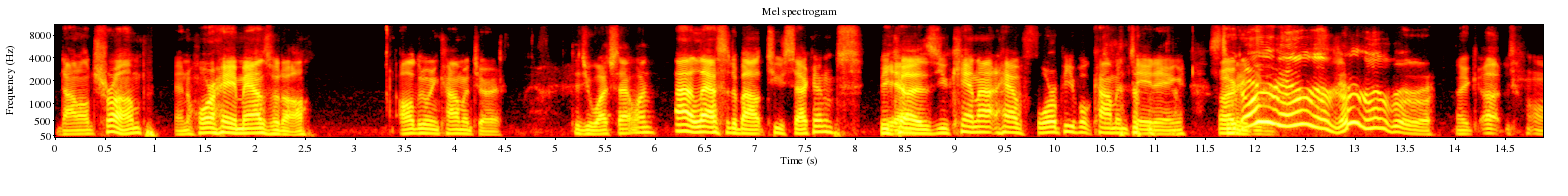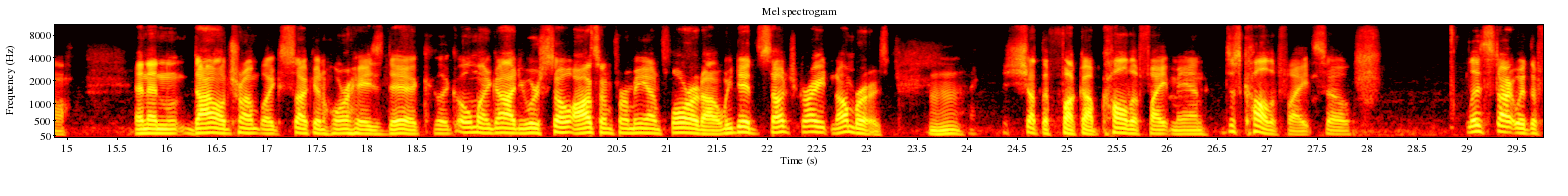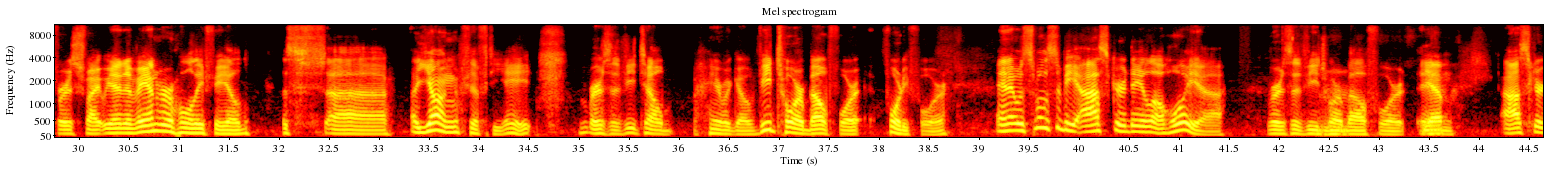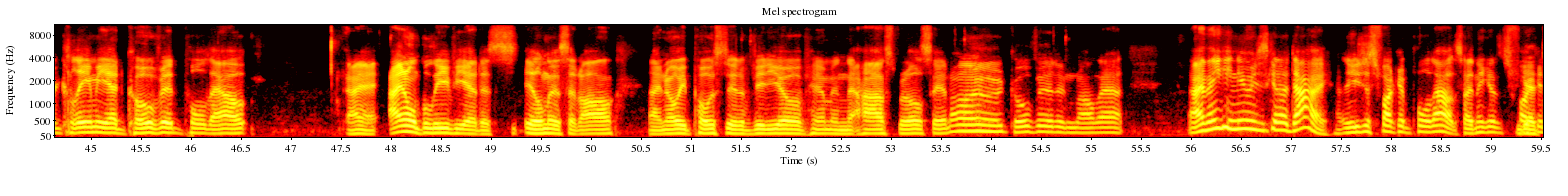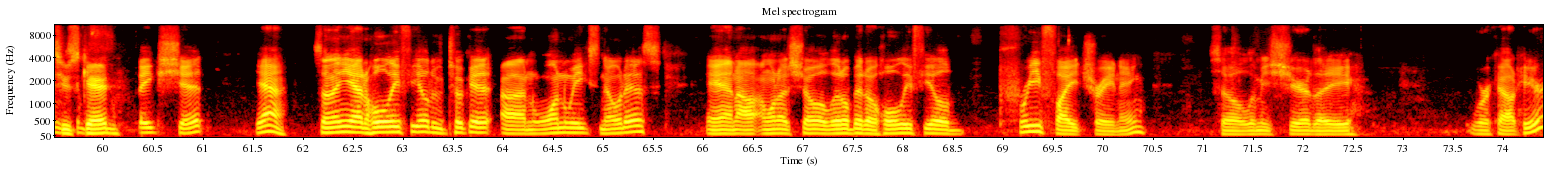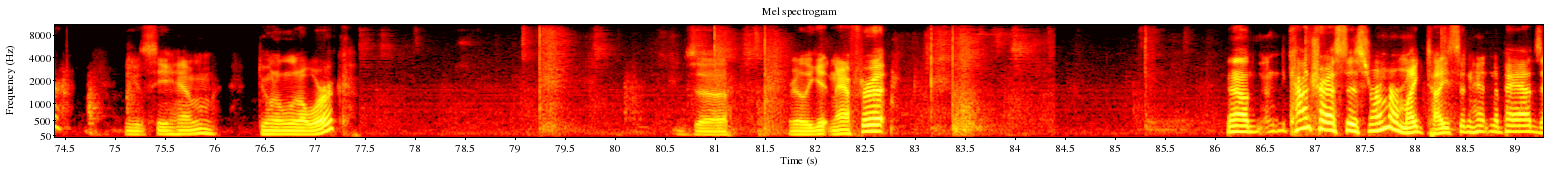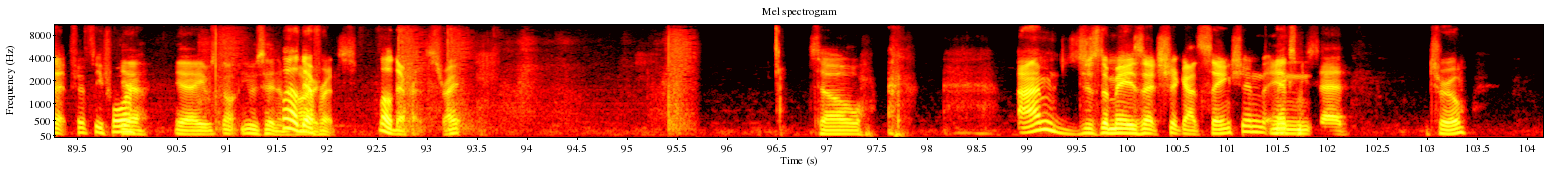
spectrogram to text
Donald Trump, and Jorge Masvidal all doing commentary. Did you watch that one? Uh, it lasted about two seconds Yeah. because you cannot have four people commentating like, people. like uh, oh. and then Donald Trump like sucking Jorge's dick, like, oh my god, you were so awesome for me in Florida. We did such great numbers. Mhm. Shut the fuck up. Call the fight, man. Just call the fight. So let's start with the first fight. We had Evander Holyfield, uh, a young 58, versus Vitor. Here we go. Vitor Belfort, 44. And it was supposed to be Oscar de la Hoya versus Vitor Mhm. Belfort. Yep. Oscar claimed he had COVID, pulled out. I I don't believe he had a illness at all. I know he posted a video of him in the hospital saying, "Oh, COVID and all that." I think he knew he was gonna die, and he just fucking pulled out. So I think it's You fucking got too scared? fake shit. Yeah. So then you had Holyfield who took it on one week's notice, and I, I want to show a little bit of Holyfield pre-fight training. So let me share the workout here. You can see him doing a little work. He's uh, really getting after it. Now, contrast this. Remember Mike Tyson hitting the pads at 54? Yeah. Yeah, he was going he was hitting little hard. difference A little difference right so i'm just amazed that shit got sanctioned Makes and me sad. true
